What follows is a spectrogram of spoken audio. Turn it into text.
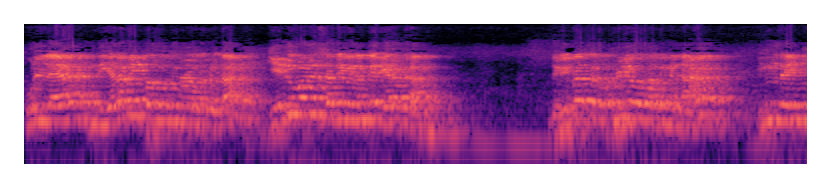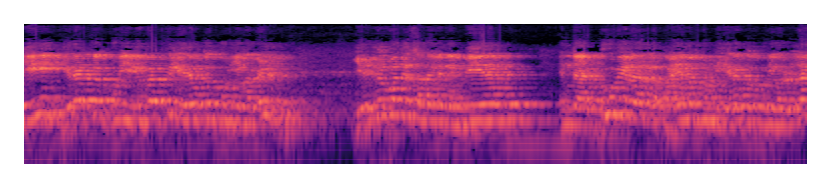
உள்ள இந்த இளமை பருவத்தில் உள்ளவர்கள் தான் எழுபது சதவீதம் பேர் இறக்குறாங்க. இந்த விபத்துல புள்ளி என்னன்னா இன்றைக்கு இறக்கக்கூடிய விபத்தில் இறக்கக்கூடியவர்கள் எழுபது சதவீதம் பேர் இந்த டூ வீலர்ல பயணம் பண்ணி இறக்கக்கூடியவர்கள்ல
